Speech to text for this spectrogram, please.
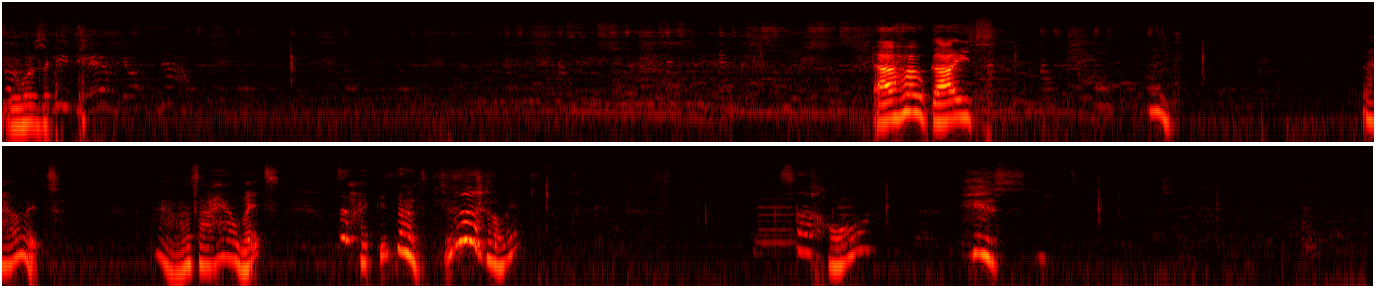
Yo, guys. Hmm. The helmet. Wow, that's a helmet. What the heck is that? Is that a helmet? It's a hole?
